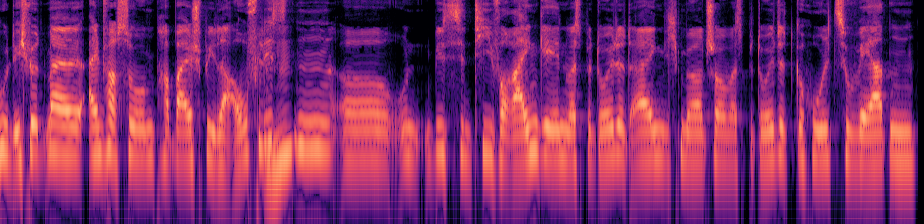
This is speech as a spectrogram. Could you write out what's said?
Gut, ich würde mal einfach so ein paar Beispiele auflisten mhm. äh, und ein bisschen tiefer reingehen. Was bedeutet eigentlich Merger? Was bedeutet geholt zu werden?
